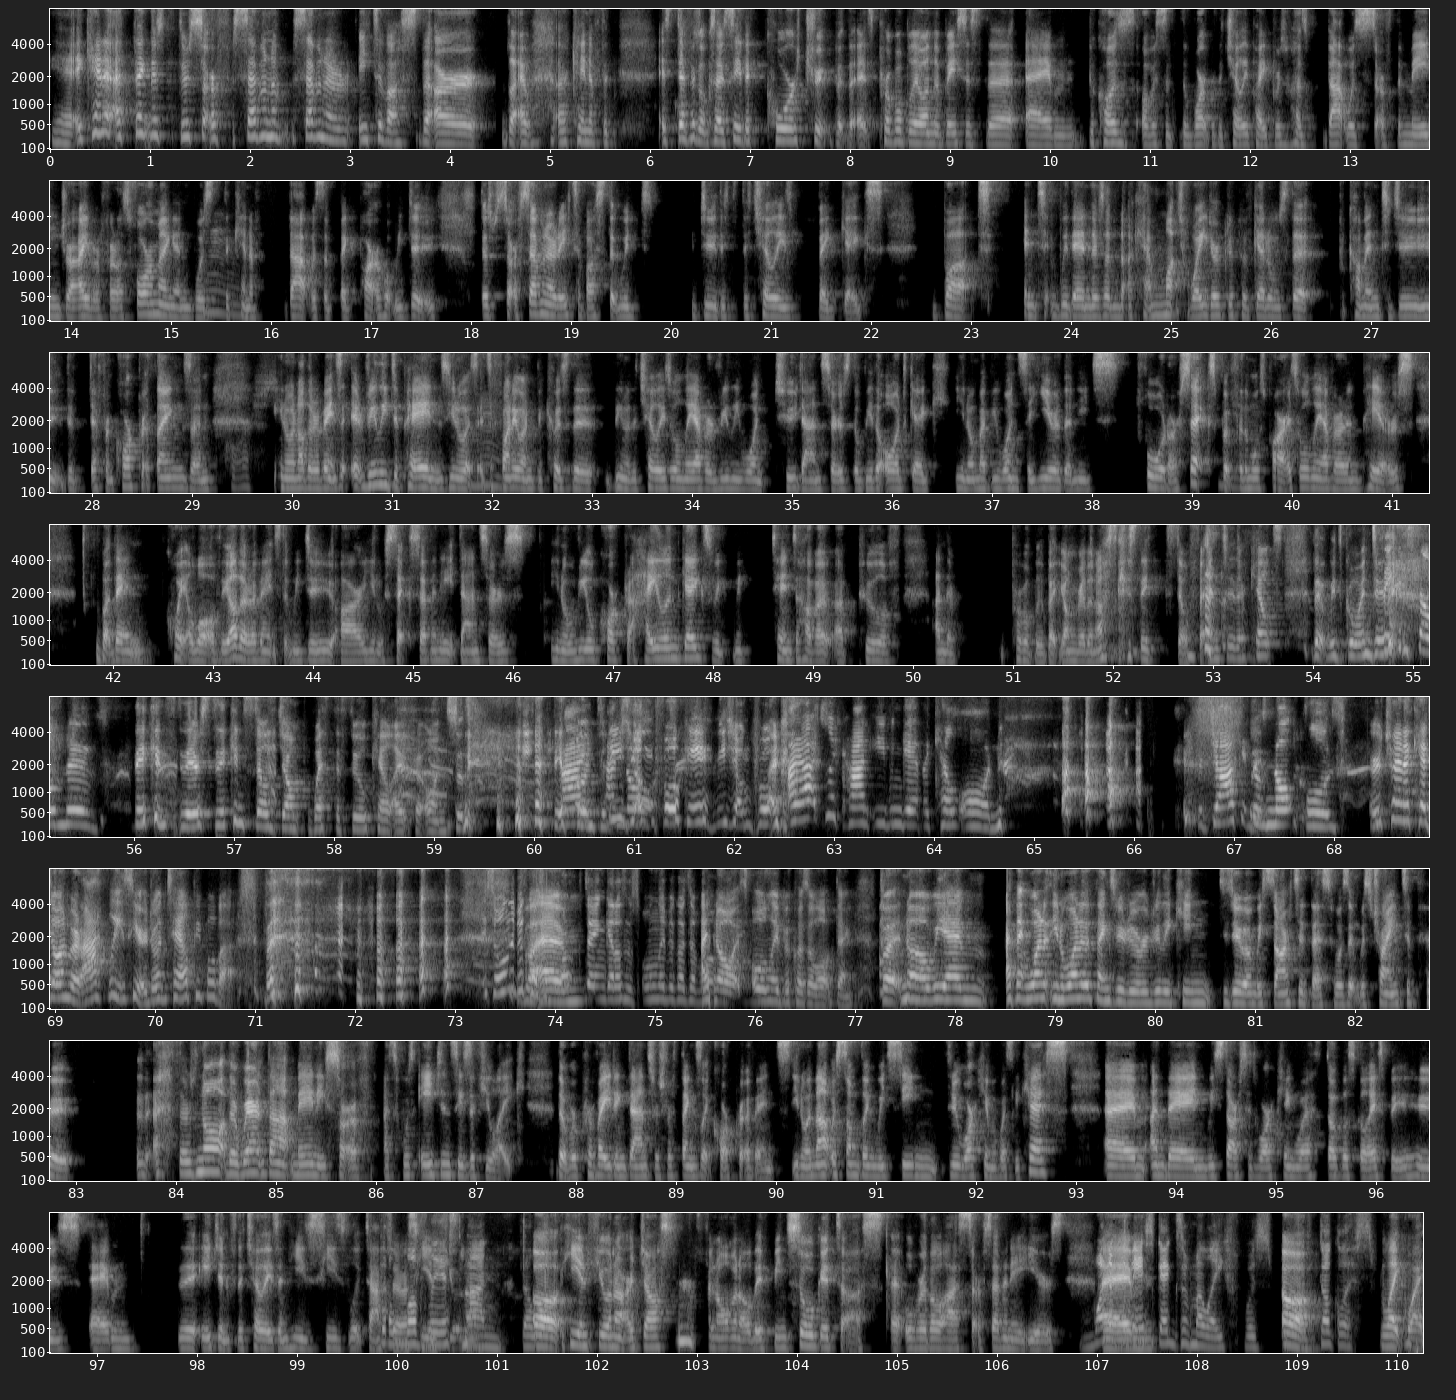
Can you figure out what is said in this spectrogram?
Yeah, it kind of. I think there's there's sort of seven of seven or eight of us that are that are kind of the. It's difficult because I'd say the core troop, but it's probably on the basis that um, because obviously the work with the Chilli Pipers has that was sort of the main driver for us forming and was mm. the kind of that was a big part of what we do. There's sort of seven or eight of us that would do the, the Chilli's big gigs, but into, then there's a, a, kind much wider group of girls that come in to do the different corporate things and you know and other events it really depends. You know it's, mm. it's a funny one because the you know the chilli's only ever really want two dancers. There'll be the odd gig you know maybe once a year that needs four or six but for the most part it's only ever in pairs. But then quite a lot of the other events that we do are you know six seven eight dancers you know real corporate highland gigs. We, we tend to have a, a pool of and they're probably a bit younger than us because they still fit into their kilts that we'd go and do. They can still move they can they can still jump with the full kilt outfit on. So they, I, these young folk, eh? These young folk. I actually can't even get the kilt on. the jacket does not close. We're trying to kid on. We're athletes here. Don't tell people that. it's only because but, um, of lockdown, girls. It's only because of. Lockdown. I know it's only because of lockdown. But no, we um, I think one you know one of the things we were really keen to do when we started this was it was trying to put there's not there weren't that many sort of i suppose agencies if you like that were providing dancers for things like corporate events you know and that was something we'd seen through working with whisky kiss um, and then we started working with douglas gillespie who's um, the agent for the chilli's and he's he's looked after the us loveliest man the oh he and fiona are just phenomenal. They've been so good to us uh, over the last sort of seven eight years. One of the best um, gigs of my life was oh douglas likewise.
